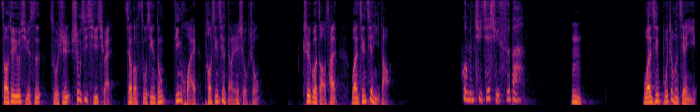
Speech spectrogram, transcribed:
早就由许思组织收集齐全，交到苏京东、丁怀、陶行健等人手中。吃过早餐，婉晴建议道：“我们去接许思吧。”嗯，婉晴不这么建议。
